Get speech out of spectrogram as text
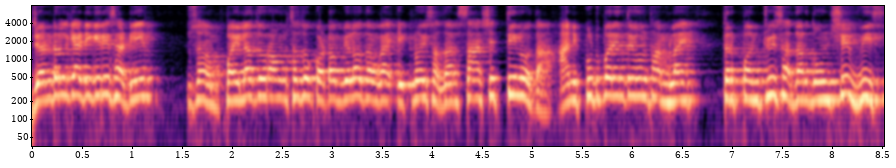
जनरल कॅटेगरीसाठी पहिला जो राऊंडचा जो कट ऑफ गेला होता बघा एकोणीस हजार सहाशे तीन होता. आणि कुठपर्यंत येऊन थांबलाय? तर पंचवीस हजार दोनशे वीस.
